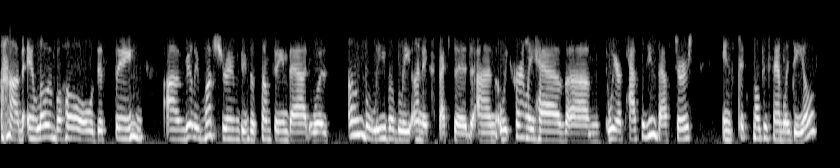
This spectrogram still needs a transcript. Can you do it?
Um, and lo and behold, this thing uh, really mushroomed into something that was unbelievably unexpected. Um, we currently have um, we are passive investors in six multifamily deals.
